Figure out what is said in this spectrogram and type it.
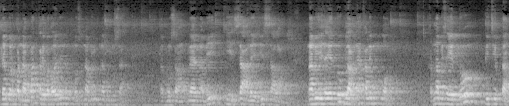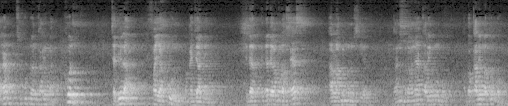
Ada berpendapat kalimat Allah ini maksud Nabi Nabi Musa. Nabi Musa dan Nabi Isa alaihi salam. Nabi Isa itu gelarnya kalimullah. Karena Nabi Isa itu diciptakan cukup dengan kalimat kun. Jadilah fayakun maka jadi. Tidak tidak dalam proses alami manusia. Dan namanya kalimullah atau kalimatullah.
